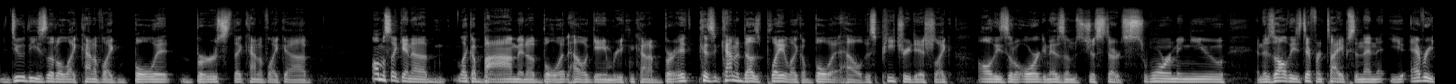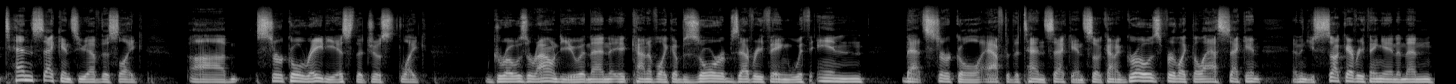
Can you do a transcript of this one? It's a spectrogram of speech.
do these little like kind of like bullet bursts that kind of like a almost like in a like a bomb in a bullet hell game where you can kind of burn it because it kind of does play like a bullet hell. This petri dish, like all these little organisms just start swarming you, and there's all these different types, and then you, every ten seconds you have this like uh, circle radius that just like grows around you, and then it kind of like absorbs everything within that circle after the 10 seconds. So it kind of grows for like the last second and then you suck everything in and then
